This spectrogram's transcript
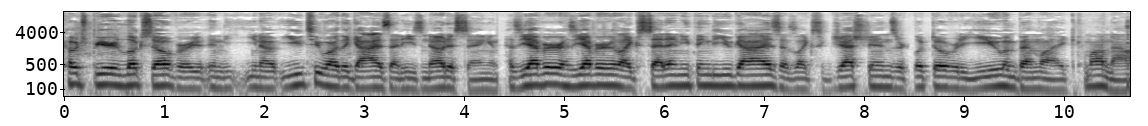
Coach Beard looks over, and you know you two are the guys that he's noticing. And has he ever has he ever like said anything to you guys as like suggestions or looked over to you and been like, "Come on now."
